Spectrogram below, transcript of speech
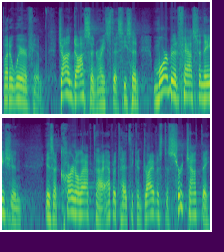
but aware of him. John Dawson writes this. He said, Morbid fascination is a carnal appetite that can drive us to search out the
